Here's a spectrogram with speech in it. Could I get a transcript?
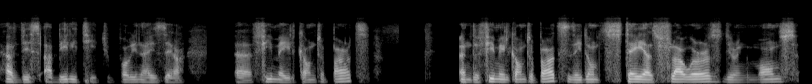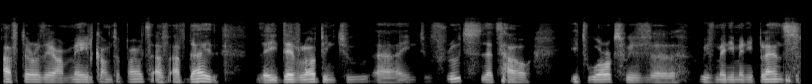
have this ability to pollinize their uh, female counterparts. And the female counterparts, they don't stay as flowers during months after their male counterparts have, have died. They develop into uh, into fruits. That's how it works with uh, with many many plants.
